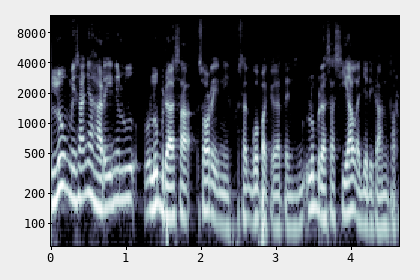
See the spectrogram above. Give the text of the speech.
lu misalnya hari ini lu lu berasa sorry nih, gue pakai kata ini, lu berasa sial aja di kantor.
